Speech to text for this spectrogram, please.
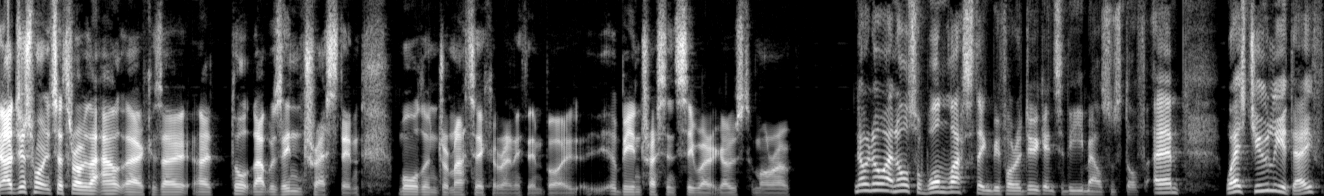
I just wanted to throw that out there because I, I thought that was interesting, more than dramatic or anything. But it, it'll be interesting to see where it goes tomorrow. No, no, and also one last thing before I do get into the emails and stuff. Um, where's Julia, Dave?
